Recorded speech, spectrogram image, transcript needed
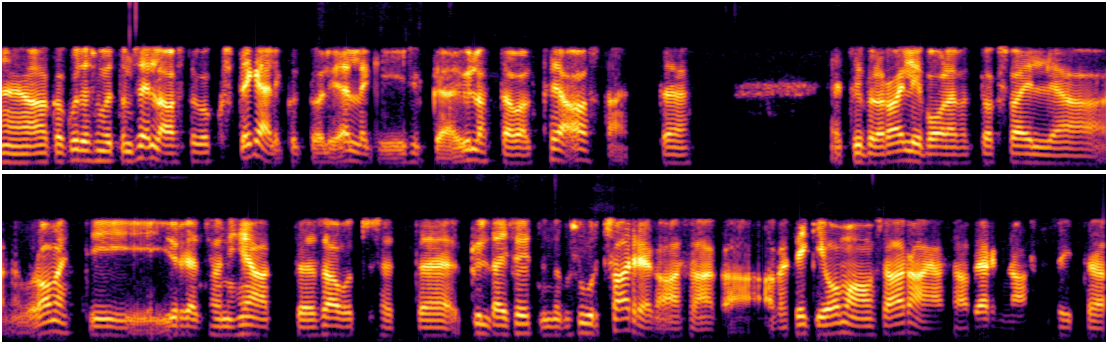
aga kuidas me võtame selle aasta kokku, siis tegelikult oli jällegi niisugune üllatavalt hea aasta, et et võib-olla ralli poole pealt tooks välja nagu Rometi, Jürgensoni head saavutused, küll ta ei sõitnud nagu suurt sarja kaasa, aga, aga tegi oma osa ära ja saab järgmine aasta sõita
